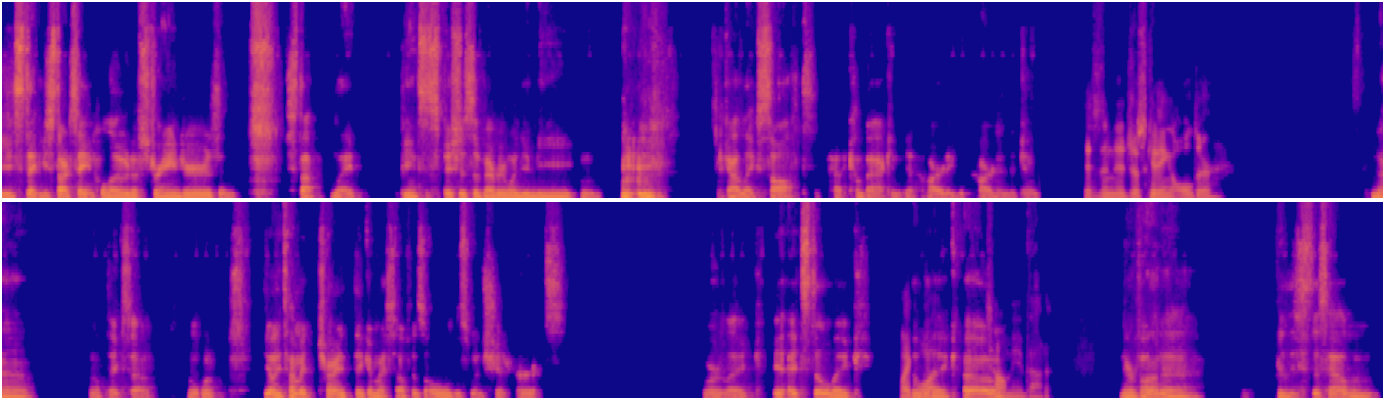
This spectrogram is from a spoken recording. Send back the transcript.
you start you start saying hello to strangers and stop like being suspicious of everyone you meet and I got like soft, had to come back and get hardened, hardened again. Isn't it just getting older? No, I don't think so. The only time I try and think of myself as old is when shit hurts. Or like it, it's still like Like what? like, oh Tell me about it. Nirvana released this album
